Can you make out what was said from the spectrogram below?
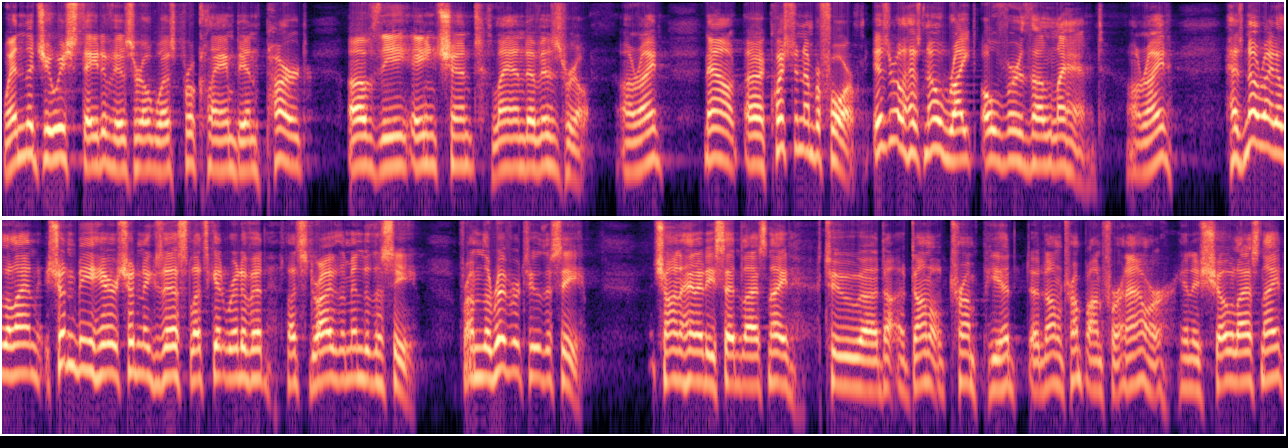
when the Jewish state of Israel was proclaimed in part of the ancient land of Israel. All right? Now, uh, question number four Israel has no right over the land. All right? Has no right over the land. Shouldn't be here, shouldn't exist. Let's get rid of it. Let's drive them into the sea, from the river to the sea. Sean Hannity said last night to uh, Donald Trump. He had uh, Donald Trump on for an hour in his show last night.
